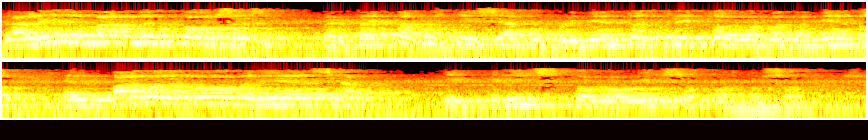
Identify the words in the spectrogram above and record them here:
La ley demanda entonces perfecta justicia, cumplimiento estricto de los mandamientos, el pago de toda obediencia, y Cristo lo hizo por nosotros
